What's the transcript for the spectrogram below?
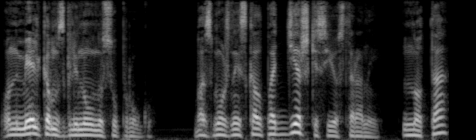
Он мельком взглянул на супругу. Возможно, искал поддержки с ее стороны, но та,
